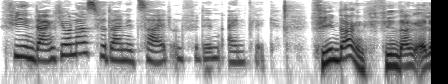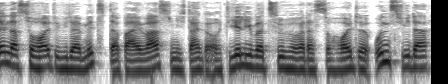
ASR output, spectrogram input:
Vielen Dank, Jonas, für deine Zeit und für den Einblick. Vielen Dank. Vielen Dank, Ellen, dass du heute wieder mit dabei warst. Und ich danke auch dir, lieber Zuhörer, dass du heute uns wieder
